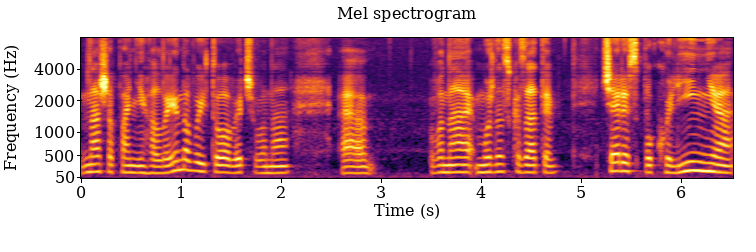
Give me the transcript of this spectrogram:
наша пані Галина Войтович, вона, е, вона, можна сказати, через покоління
